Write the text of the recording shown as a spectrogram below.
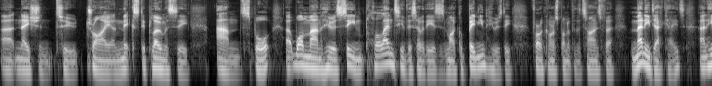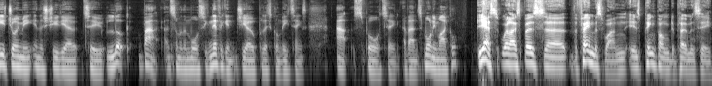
uh, nation to try and mix diplomacy and sport. Uh, one man who has seen plenty of this over the years is Michael Binyon, who was the foreign correspondent for the Times for many decades. And he's joined me in the studio to look back at some of the more significant geopolitical meetings at sporting events. Morning, Michael. Yes, well, I suppose uh, the famous one is ping pong diplomacy,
